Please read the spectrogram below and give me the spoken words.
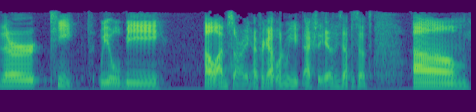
13th. we will be. Oh, I'm sorry. I forgot when we actually air these episodes. Um.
